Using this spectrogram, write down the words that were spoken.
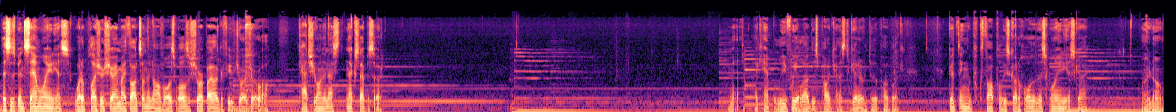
This has been Sam Wellenius. What a pleasure sharing my thoughts on the novel as well as a short biography of George Orwell. Catch you on the next, next episode. Man, I can't believe we allowed this podcast to get out into the public. Good thing the thought police got a hold of this Wellenius guy. I know.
